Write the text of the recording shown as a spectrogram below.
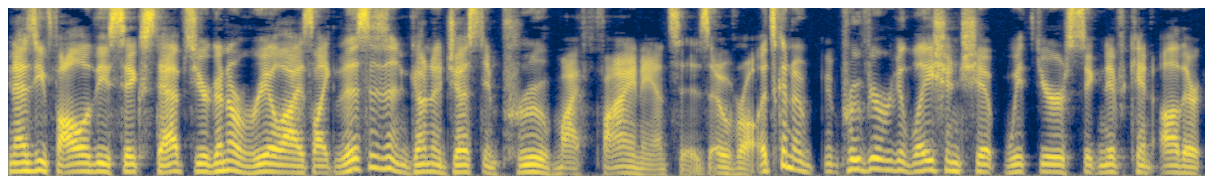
And as you follow these six steps, you're going to realize like this isn't going to just improve my finances overall. It's going to improve your relationship with your significant other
